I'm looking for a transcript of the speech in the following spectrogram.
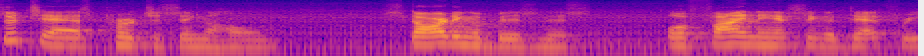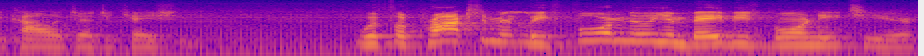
such as purchasing a home, starting a business, or financing a debt-free college education. With approximately 4 million babies born each year,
